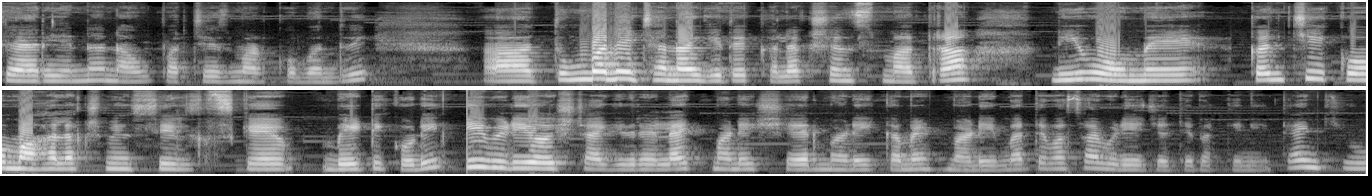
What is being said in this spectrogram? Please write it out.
ಸ್ಯಾರಿಯನ್ನು ನಾವು ಪರ್ಚೇಸ್ ಮಾಡ್ಕೊಬಂದ್ವಿ ತುಂಬಾ ಚೆನ್ನಾಗಿದೆ. ಕಲೆಕ್ಷನ್ಸ್ ಮಾತ್ರ. ನೀವು ಒಮ್ಮೆ ಕಂಚಿಕೋ ಮಹಾಲಕ್ಷ್ಮಿ ಸಿಲ್ಕ್ಸ್ಗೆ ಭೇಟಿ ಕೊಡಿ. ಈ ವಿಡಿಯೋ ಇಷ್ಟ ಆಗಿದ್ರೆ ಲೈಕ್ ಮಾಡಿ, ಶೇರ್ ಮಾಡಿ, ಕಮೆಂಟ್ ಮಾಡಿ. ಮತ್ತೆ ಹೊಸ ವಿಡಿಯೋ ಜೊತೆ ಬರ್ತೀನಿ. Thank you.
